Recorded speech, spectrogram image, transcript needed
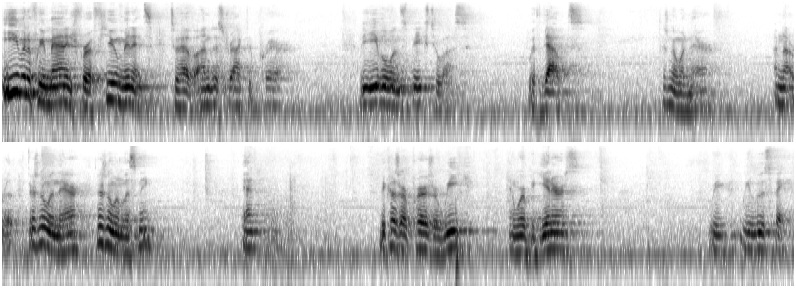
even if we manage for a few minutes to have undistracted prayer, the evil one speaks to us with doubts. There's no one there. I'm not really, there's no one there. There's no one listening. And because our prayers are weak and we're beginners, we, we lose faith.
